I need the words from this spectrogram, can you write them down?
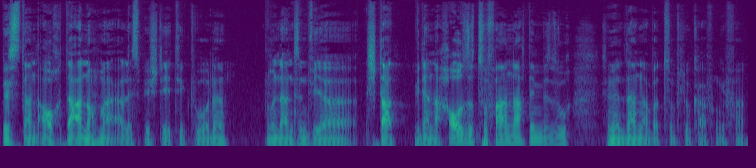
bis dann auch da nochmal alles bestätigt wurde. Und dann sind wir, statt wieder nach Hause zu fahren nach dem Besuch, sind wir dann aber zum Flughafen gefahren.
